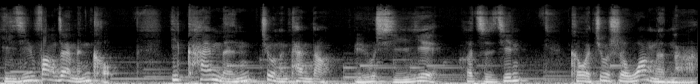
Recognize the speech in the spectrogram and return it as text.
已经放在门口，一开门就能看到，比如洗衣液和纸巾，可我就是忘了拿。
